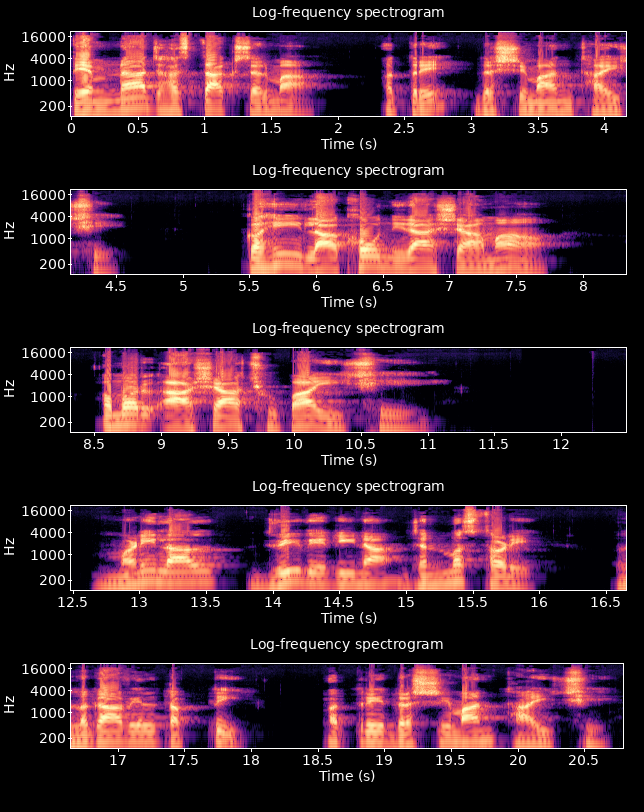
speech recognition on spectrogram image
તેમના જ હસ્તાક્ષરમાં અત્રે દ્રશ્યમાન થાય છે. કહી લાખો નિરાશામાં અમર આશા છુપાઈ છે. મણિલાલ દ્વિવેદીના જન્મસ્થળે લગાવેલ તકતી અત્રે દ્રશ્યમાન થાય છે.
